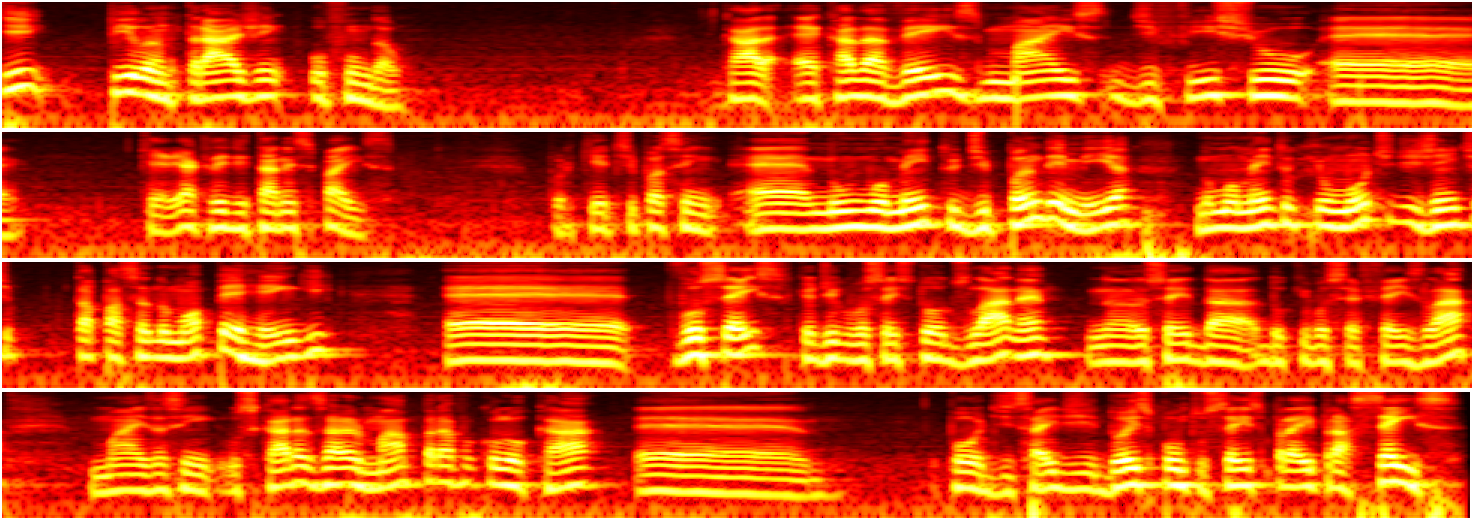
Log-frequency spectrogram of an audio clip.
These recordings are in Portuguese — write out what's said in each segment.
que pilantragem o fundão. Cara, é cada vez mais difícil é, querer acreditar nesse país. Porque, tipo assim, é num momento de pandemia, num momento que um monte de gente tá passando maior perrengue, é, vocês, que eu digo vocês todos lá, né? Eu sei da, do que você fez lá, mas assim, os caras armar para colocar, é, pô, de sair de 2.6 para ir para 6,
